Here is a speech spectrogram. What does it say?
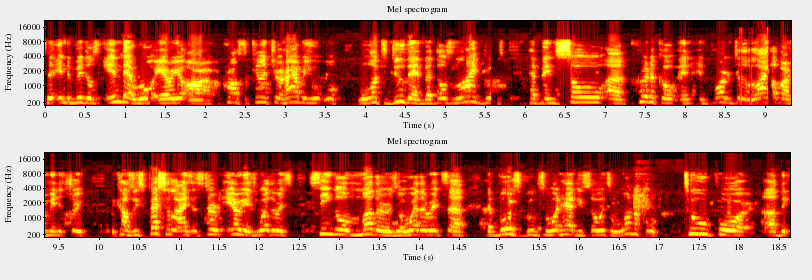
to individuals in that rural area or across the country or however you will, will want to do that. But those life groups have been so uh, critical and important to the life of our ministry because we specialize in certain areas, whether it's single mothers or whether it's uh, divorce groups or what have you. So it's a wonderful tool for uh, the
